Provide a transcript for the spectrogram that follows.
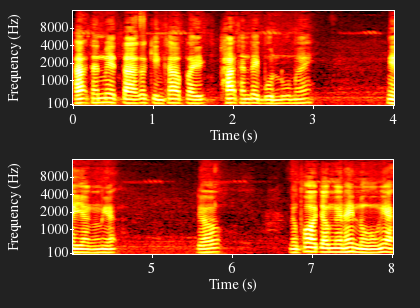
พระท่านเมตตาก็กินข้าวไป พระท่านได้บุญรู้ไหม เนี่ยอย่างเนี้ยเดี๋ยวหลวงพ่อจะเอาเงินให้หนูเนี่ย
